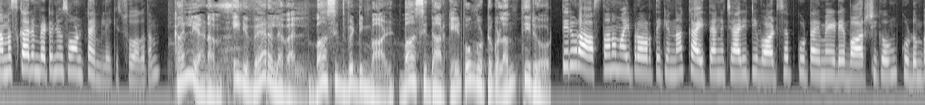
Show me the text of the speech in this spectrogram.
നമസ്കാരം വെട്ട ന്യൂസ് ഓൺ ടൈമിലേക്ക് സ്വാഗതം. കല്യാണം ഇനി വേറെ level. Basid wedding mall Basid arcade Poongottukulam Tirur. Tirur ആസ്ഥാനമായി പ്രവർത്തിക്കുന്ന കൈത്താങ് ചാരിറ്റി വാട്സ്ആപ്പ് കൂട്ടായ്മയുടെ വാർഷികവും കുടുംബ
